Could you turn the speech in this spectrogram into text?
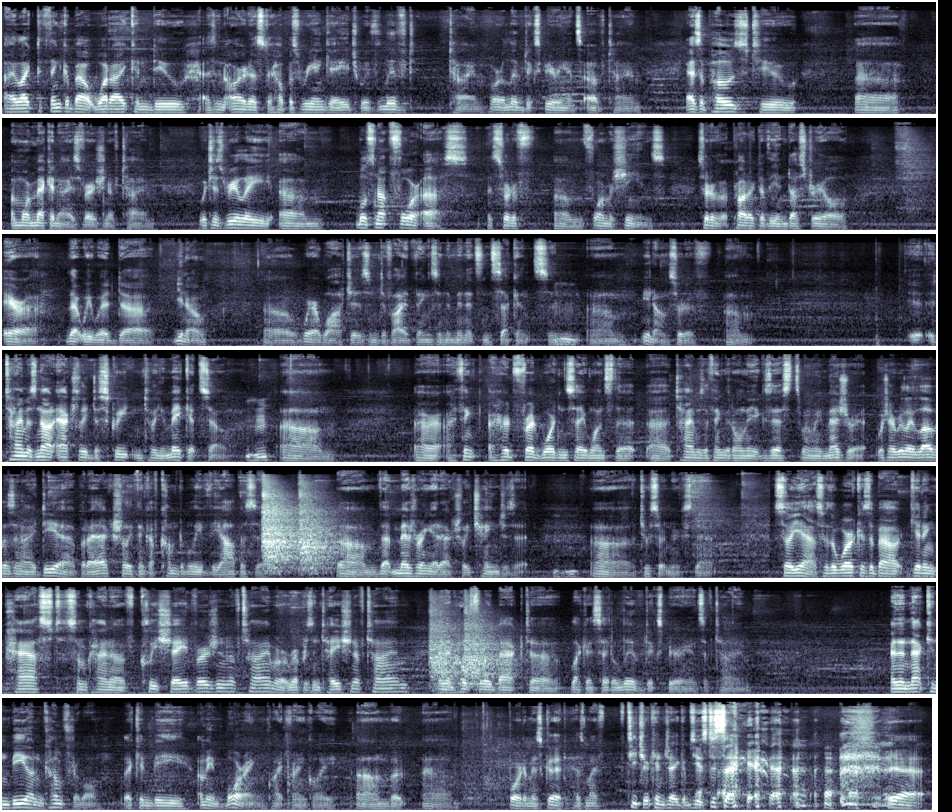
I like to think about what I can do as an artist to help us re engage with lived time or a lived experience of time, as opposed to uh, a more mechanized version of time, which is really, um, well, it's not for us, it's sort of um, for machines, sort of a product of the industrial era that we would, uh, you know, uh, wear watches and divide things into minutes and seconds, and mm-hmm. um, you know, sort of. Um, it, time is not actually discrete until you make it so. Mm-hmm. Um, I think I heard Fred Worden say once that uh, time is a thing that only exists when we measure it, which I really love as an idea, but I actually think I've come to believe the opposite. Um, that measuring it actually changes it mm-hmm. uh, to a certain extent. So yeah, so the work is about getting past some kind of cliched version of time or a representation of time, and then hopefully back to, like I said, a lived experience of time. And then that can be uncomfortable. That can be, I mean, boring, quite frankly. Um, but uh, boredom is good, as my teacher Ken Jacobs used to say. yeah.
